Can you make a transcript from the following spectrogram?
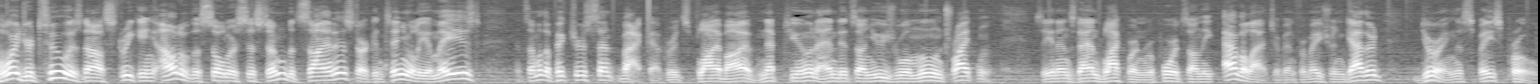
Voyager 2 is now streaking out of the solar system, but scientists are continually amazed at some of the pictures sent back after its flyby of Neptune and its unusual moon Triton. CNN's Dan Blackburn reports on the avalanche of information gathered during the space probe.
